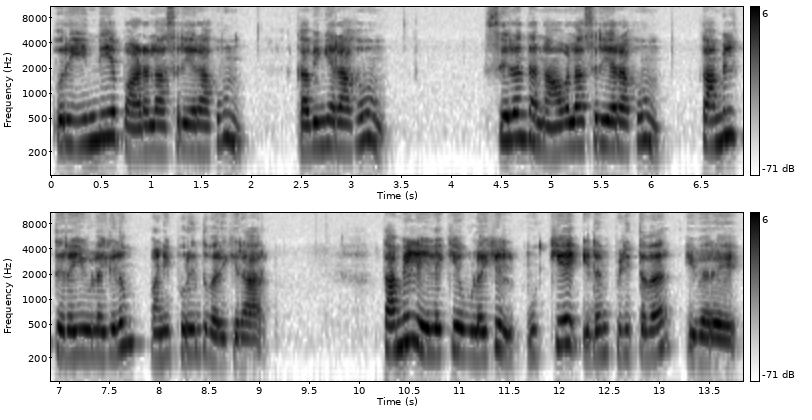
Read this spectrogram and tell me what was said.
ஒரு இந்திய பாடலாசிரியராகவும் கவிஞராகவும் சிறந்த நாவலாசிரியராகவும் தமிழ் திரையுலகிலும் பணிபுரிந்து வருகிறார். தமிழ் இலக்கிய உலகில் முக்கிய இடம் பிடித்தவர் இவரே.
